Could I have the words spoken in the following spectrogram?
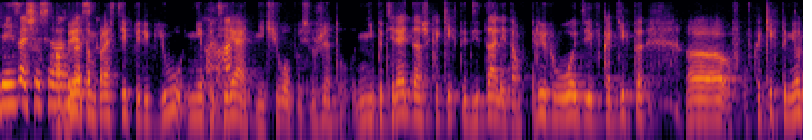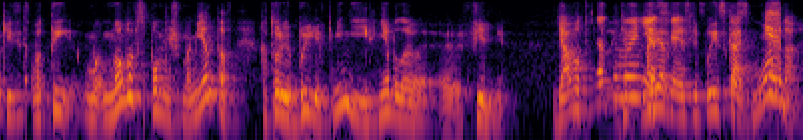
я не знаю, сейчас я... А при этом, прости, перебью, не потерять ага. ничего по сюжету, не потерять даже каких-то деталей там в природе, в каких-то э, в каких-то мелких деталях. Вот ты много вспомнишь моментов, которые были в книге, и их не было э, в фильме. Я вот, я думаю, я, нет, наверное, если поискать нет, можно,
